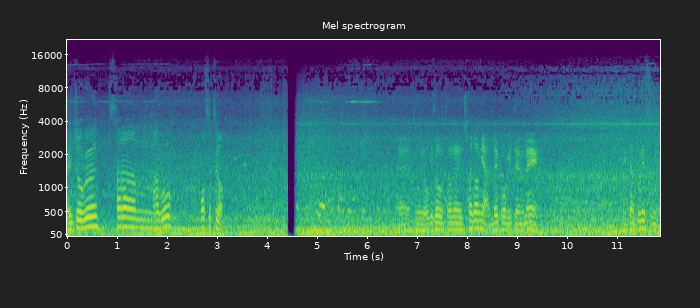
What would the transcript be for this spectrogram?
왼쪽은 사람하고 버스 트럭. 네, 또 여기서부터는 촬영이 안 될 거기 때문에 일단 끄겠습니다.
